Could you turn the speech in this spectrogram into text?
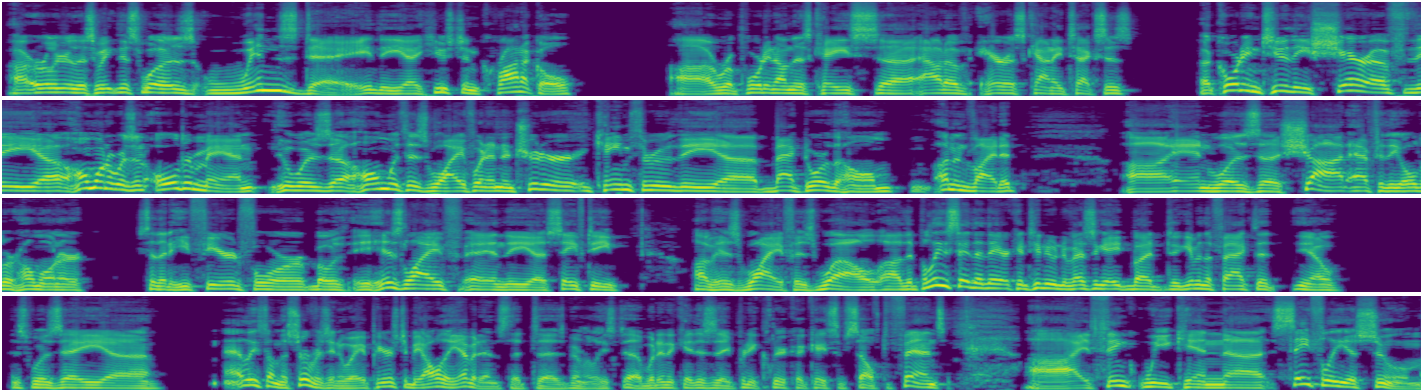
uh, earlier this week. This was Wednesday. The uh, Houston Chronicle uh, reporting on this case out of Harris County, Texas. According to the sheriff, the homeowner was an older man who was home with his wife when an intruder came through the back door of the home, uninvited, and was shot after the older homeowner said that he feared for both his life and the uh, safety of his wife as well. Uh, the police say that they are continuing to investigate, but given the fact that, you know, this was a, uh, at least on the surface anyway, appears to be all the evidence that uh, has been released uh, would indicate this is a pretty clear cut case of self defense. Uh, I think we can uh, safely assume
